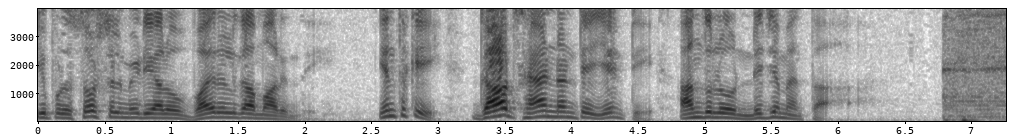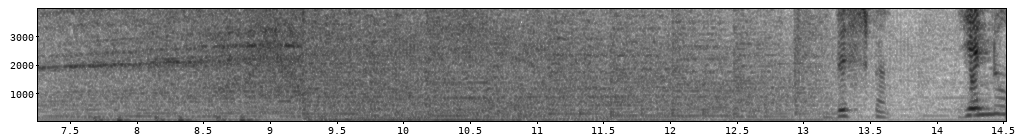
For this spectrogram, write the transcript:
ఇప్పుడు సోషల్ మీడియాలో వైరల్గా మారింది. ఇంతకీ గాడ్స్ హ్యాండ్ అంటే ఏంటి? అందులో నిజమెంత? విశ్వం. ఎన్నో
